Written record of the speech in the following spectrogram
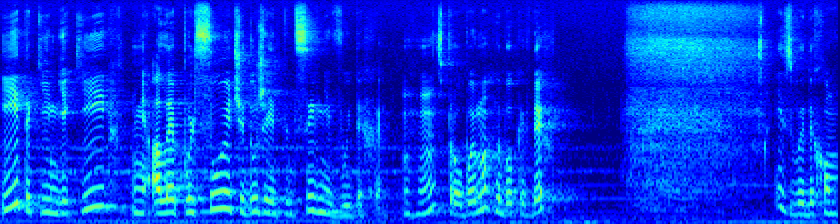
і такі м'які, але пульсуючі, дуже інтенсивні видихи. Угу. Спробуємо глибокий вдих. І з видихом.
